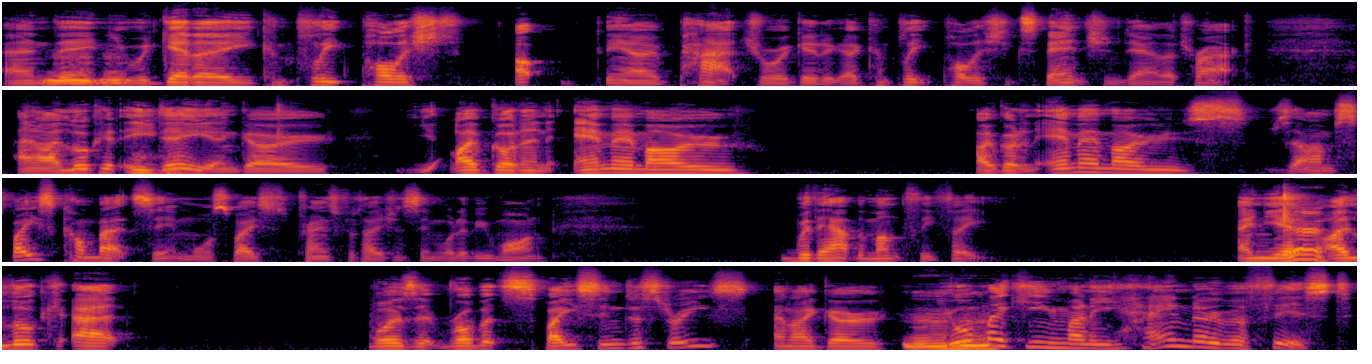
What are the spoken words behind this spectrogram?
and then Mhm. you would get a complete polished up, you know, patch or get a, a complete polished expansion down the track. and I look at ED and go, I've got an MMO. I've got an MMO's um, space combat sim or space transportation sim, whatever you want, without the monthly fee. And yet Yeah. I look at what is it, Roberts Space Industries, and I go, "You're Mhm. making money hand over fist,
